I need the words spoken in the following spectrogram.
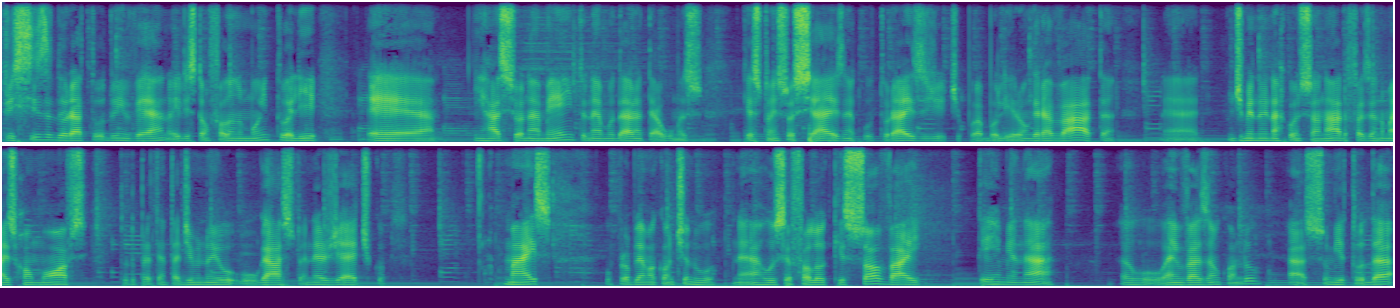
precisa durar todo o inverno. Eles estão falando muito ali é, em racionamento, né, mudaram até algumas questões sociais, né, culturais, de tipo aboliram gravata, né, diminuindo ar-condicionado, fazendo mais home office, tudo para tentar diminuir o, o, gasto energético, mas o problema continua. Né? A Rússia falou que só vai terminar a invasão quando assumir toda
